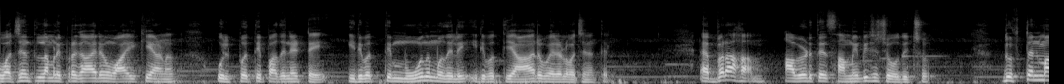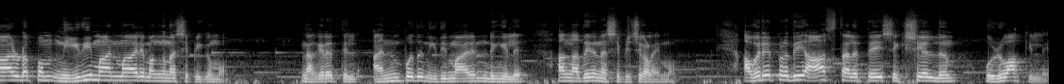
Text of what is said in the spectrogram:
വചനത്തിൽ നമ്മൾ ഇപ്രകാരം വായിക്കുകയാണ് ഉൽപ്പത്തി പതിനെട്ട് ഇരുപത്തി മൂന്ന് മുതൽ ഇരുപത്തിയാറ് വരെയുള്ള വചനത്തിൽ. എബ്രഹാം അവിടുത്തെ സമീപിച്ച് ചോദിച്ചു ദുഷ്ടന്മാരോടൊപ്പം നീതിമാന്മാരും അങ്ങ് നശിപ്പിക്കുമോ? നഗരത്തിൽ അൻപത് നീതിമാരുണ്ടെങ്കിൽ അങ്ങ് അതിനെ നശിപ്പിച്ചു കളയുമോ? അവരെ പ്രതി ആ സ്ഥലത്തെ ശിക്ഷയിൽ നിന്നും ഒഴിവാക്കില്ലേ?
